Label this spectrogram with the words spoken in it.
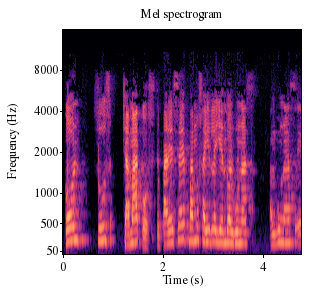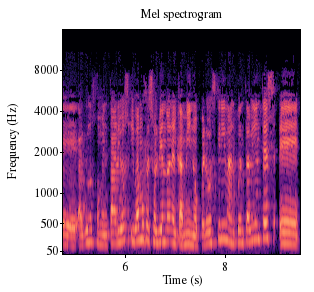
con sus chamacos. ¿Te parece? Vamos a ir leyendo algunas, algunas, eh, algunos comentarios y vamos resolviendo en el camino, pero escriban cuentavientes eh,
